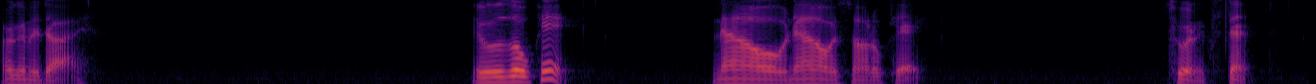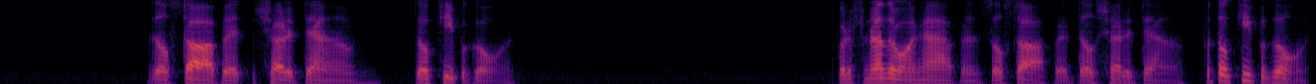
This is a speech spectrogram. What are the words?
are going to die. It was okay. Now, now it's not okay. To an extent. They'll stop it, shut it down, they'll keep it going. But if another one happens, they'll stop it, they'll shut it down, but they'll keep it going.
